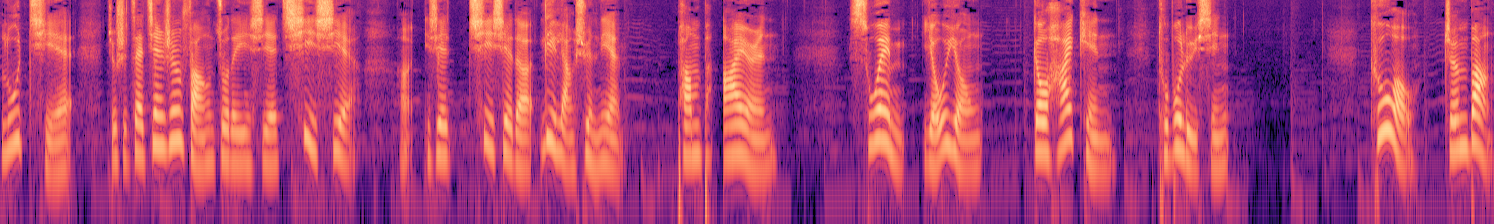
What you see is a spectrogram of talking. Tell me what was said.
撸铁就是在健身房做的一些器械啊，一些器械的力量训练。 Pump iron, swim 游泳，go hiking 徒步旅行。Cool，真棒。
